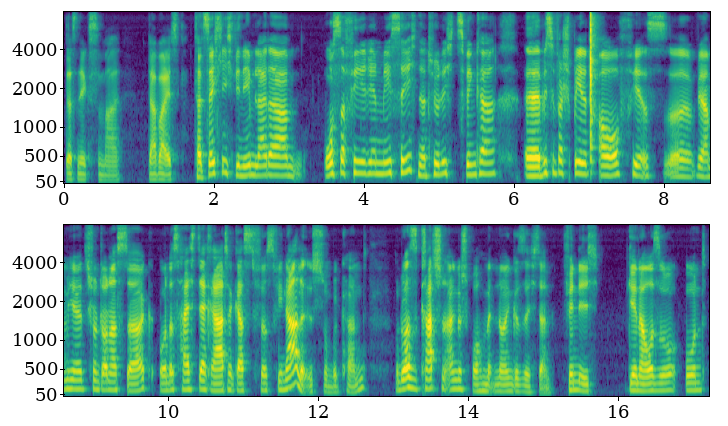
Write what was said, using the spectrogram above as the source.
das nächste Mal dabei ist. Tatsächlich, wir nehmen leider Osterferienmäßig, natürlich, Zwinker, äh, bisschen verspätet auf. Hier ist, äh, wir haben hier jetzt schon Donnerstag und das heißt, der Rategast fürs Finale ist schon bekannt. Und du hast es gerade schon angesprochen mit neuen Gesichtern. Finde ich genauso. Und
